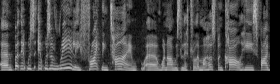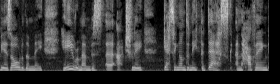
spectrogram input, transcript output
Um, but it was it was a really frightening time uh, when I was little, and my husband Carl, he's five years older than me. He remembers uh, actually getting underneath the desk and having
